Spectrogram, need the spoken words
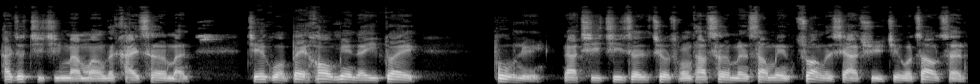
他就急急忙忙的开车门，结果被后面的一对。妇女那骑机车就从他车门上面撞了下去，结果造成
